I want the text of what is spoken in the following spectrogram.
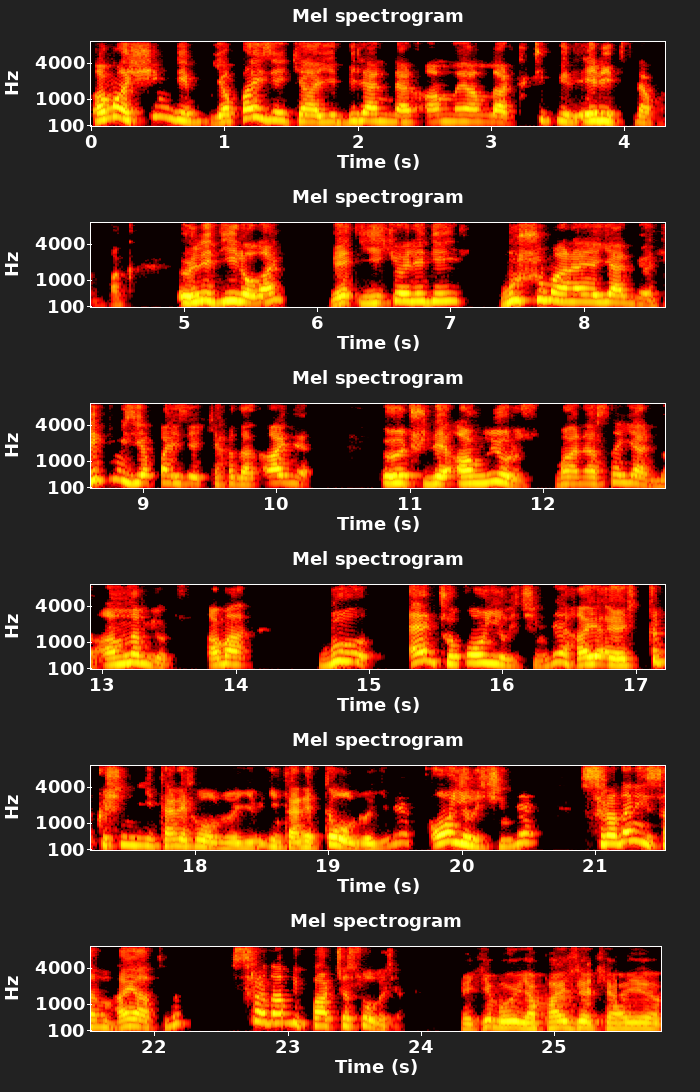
Ama şimdi yapay zekayı bilenler, anlayanlar, küçük bir elit falan bak öyle değil olay ve iyi ki öyle değil. Bu şu manaya gelmiyor. Hepimiz yapay zekadan aynı ölçüde anlıyoruz manasına gelmiyor. Anlamıyoruz. Ama bu en çok 10 yıl içinde e, tıpkı şimdi internet olduğu gibi internette olduğu gibi 10 yıl içinde sıradan insanın hayatının sıradan bir parçası olacak. Peki bu yapay zekayı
